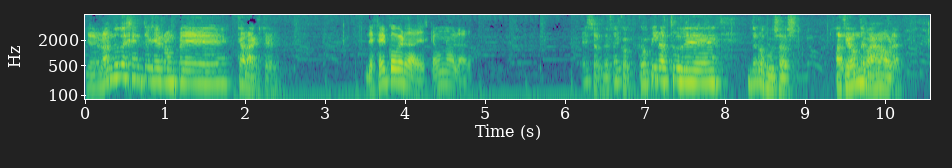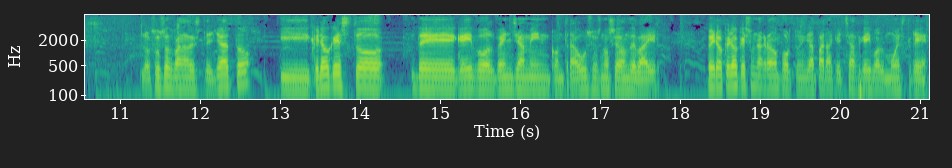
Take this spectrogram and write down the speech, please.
Y hablando de gente que rompe carácter, De Feco Verdades, que aún no he hablado. eso, de Feco, ¿qué opinas tú de, de los usos? ¿Hacia dónde van ahora? Los usos van al estrellato y creo que esto de Gable, Benjamin contra usos no sé dónde va a ir, pero creo que es una gran oportunidad para que Chad Gable muestre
